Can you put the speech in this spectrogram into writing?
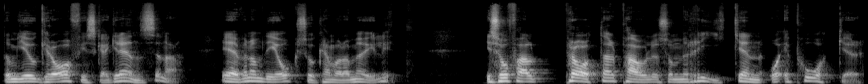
de geografiska gränserna, även om det också kan vara möjligt. I så fall pratar Paulus om riken och epoker,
